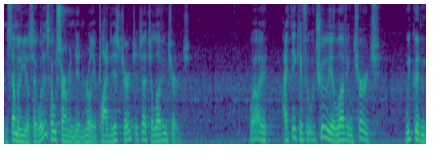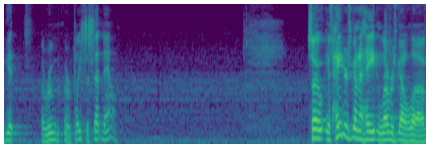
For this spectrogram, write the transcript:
And some of you will say, well, this whole sermon didn't really apply to this church. It's such a loving church. Well, I think if it were truly a loving church, we couldn't get a room or a place to sit down. So if haters going to hate and lovers got to love,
